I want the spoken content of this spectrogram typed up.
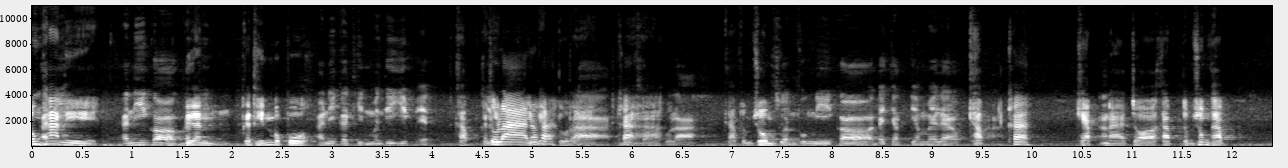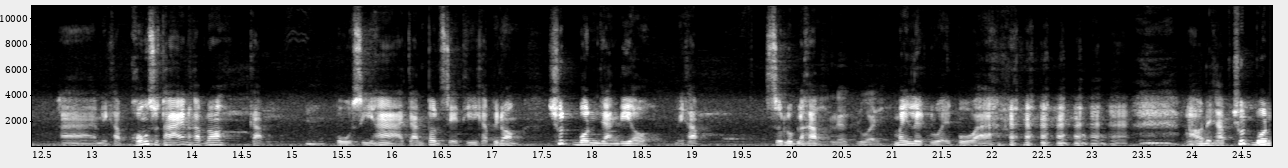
ลงทานนี่ อันนี้ก็เดือนกฐิก ระถินบ่ปู อันนี้กระถินวันที่ยี่สิบเอ็ดครับกฐิตุลาเนอะค่ะตุตุลาลาค่ะสองตุลาครับท่านผู้ชม ส่วนพรุ่งนี้ก็ได้จัดเตรียมไว้แล้วครับ ค่ะ แคปหน้าจอครับท่านผู้ชมครับ อ่า นี่ครับโค้งสุดท้ายนะครับเนาะกับปู่สี่ห้าอาจารย์ต้นเศรษฐีครับพี่น้อง ชุดบนอย่างเดียว นี่ครับ สรุปแล้วครับ เลิกรวยไม่เลิกรวยปูว่า เอาเนี่ยครับ ชุดบน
